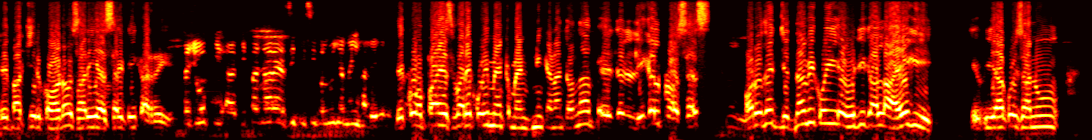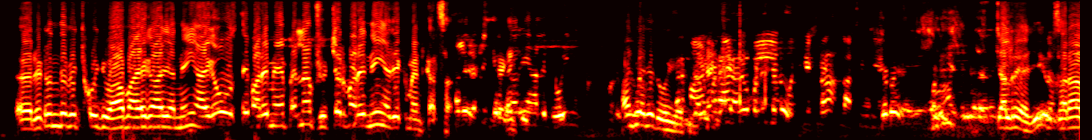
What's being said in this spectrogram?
ਤੇ ਬਾਕੀ ਰਿਕਾਰਡ ਉਹ ਸਾਰੀ ਐਸਆਈਟੀ ਕਰ ਰਹੀ ਹੈ। ਸਹਿਯੋਗ ਕੀਤਾ ਜਾ ਰਿਹਾ ਐਸਜੀਪੀਸੀ ਵੱਲੋਂ ਜਾਂ ਨਹੀਂ ਹਲੇ ਵੀ ਦੇਖੋ ਆਪਾਂ ਇਸ ਬਾਰੇ ਕੋਈ ਮੈਂ ਕਮੈਂਟ ਨਹੀਂ ਕਹਿਣਾ ਚਾਹੁੰਦਾ। ਲੀਗਲ ਪ੍ਰੋਸੈਸ ਔਰ ਉਹਦੇ ਜਿੱਦਾਂ ਵੀ ਕੋਈ ਇਹੋ ਜੀ ਗੱਲ ਆਏਗੀ ਕਿ ਜਾਂ ਕੋਈ ਸਾਨੂੰ ਰਿਟਰਨ ਦੇ ਵਿੱਚ ਕੋਈ ਜਵਾਬ ਆਏਗਾ ਜਾਂ ਨਹੀਂ ਆਏਗਾ ਉਸ ਦੇ ਬਾਰੇ ਮੈਂ ਪਹਿਲਾਂ ਫਿਊਚਰ ਬਾਰੇ ਨਹੀਂ ਅਜੇ ਕਮੈਂਟ ਕਰ ਸਕਦਾ। ਹਾਂਜੀ ਅਜੇ ਦੋ ਹੀ ਹੈ। ਚੱਲ ਰਿਹਾ ਜੀ ਸਾਰਾ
